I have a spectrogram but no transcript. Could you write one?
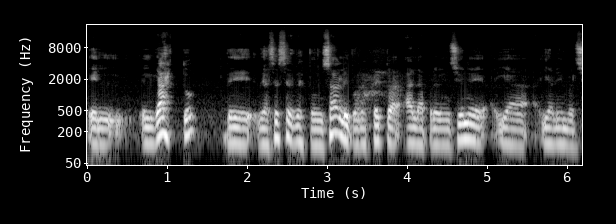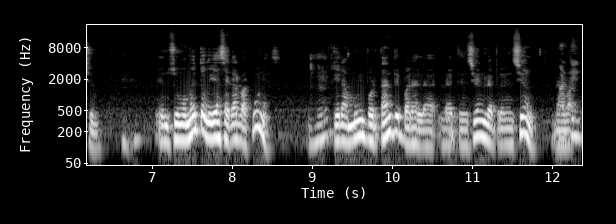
el, gasto de, hacerse responsable con respecto a, la prevención y a, la inversión. En su momento querían sacar vacunas, que era muy importante para la, atención y la prevención. Martín,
